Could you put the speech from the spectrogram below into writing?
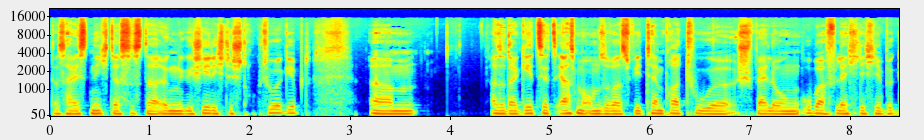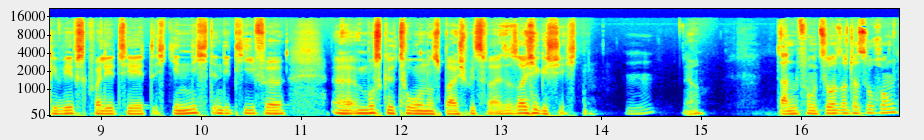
Das heißt nicht, dass es da irgendeine geschädigte Struktur gibt. Ähm, also da geht es jetzt erstmal um sowas wie Temperatur, Schwellung, oberflächliche Gewebsqualität. Ich gehe nicht in die Tiefe, äh, Muskeltonus beispielsweise, solche Geschichten. Mhm. Ja. Dann Funktionsuntersuchung.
